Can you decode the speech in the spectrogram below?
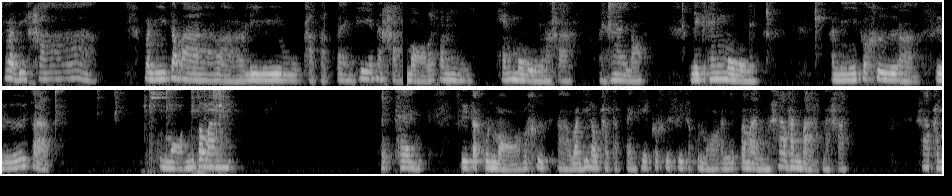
สวัสดีค่ะ วันนี้จะมารีวิวผ่าตัดแปลงเพศนะคะ หมอก็จะมีแท่งโมนะคะไปให้เนาะนนี้คือแท่งโม อันนี้ก็คืออซื้อจากคุณหมอมีประมาณหกแท่ง ซื้อจากคุณหมอก็คืออวันที่เราผ่าตัดแปลงเพศก็คือซื้อจากคุณหมออันนี้ประมาณห้าพันบาทนะคะห้าพัน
